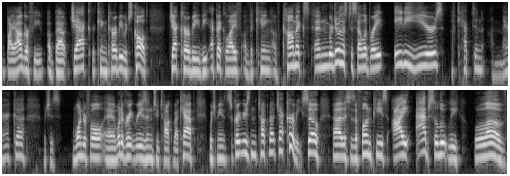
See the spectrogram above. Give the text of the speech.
biography about Jack the King Kirby, which is called Jack Kirby, The Epic Life of the King of Comics. And we're doing this to celebrate 80 years of Captain America, which is wonderful. And what a great reason to talk about Cap, which means it's a great reason to talk about Jack Kirby. So uh, this is a fun piece. I absolutely love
